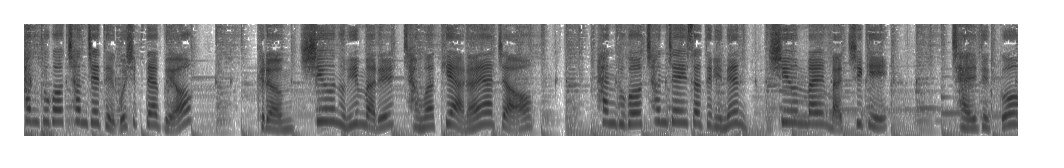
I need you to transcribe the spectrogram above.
한국어 천재 되고 싶다고요? 그럼 쉬운 우리말을 정확히 알아야죠. 한국어 천재에서 드리는 쉬운 말 맞추기. 잘 듣고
